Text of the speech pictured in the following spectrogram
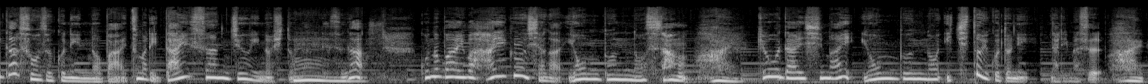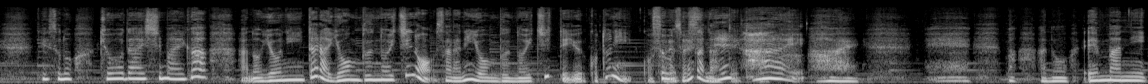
妹が相続人の場合つまり第三順位の人なんですが、この場合は配偶者が4分の3、はい、兄弟姉妹4分の1ということになります。ます。はい。でその兄弟姉妹があの4人いたら4分の1のさらに4分の1っていうことにこうそれぞれがなっていく、ね、はい。はい。えー、まあ、あの円満に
